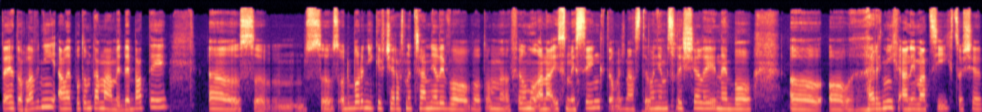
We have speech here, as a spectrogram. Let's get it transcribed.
to je to hlavní, ale potom tam máme debaty, Eh, s, s, s odborníky. Včera jsme třeba měli o, o tom filmu Anna is Missing, to možná jste o něm slyšeli, nebo o, eh, o herních animacích, což je,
